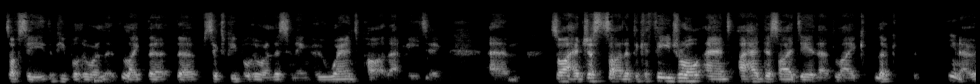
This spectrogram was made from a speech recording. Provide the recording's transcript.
it's obviously the people who are like the the six people who are listening who weren't part of that meeting. Um, so I had just started at the cathedral, and I had this idea that like, look, you know,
